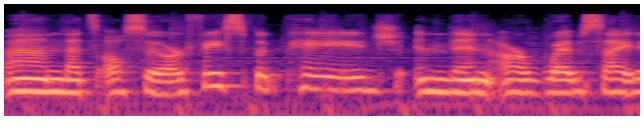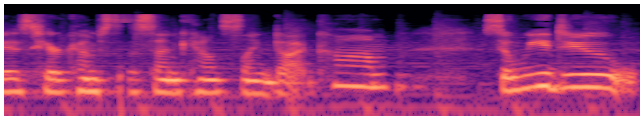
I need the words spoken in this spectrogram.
Um, that's also our Facebook page. And then our website is herecomestothesuncounseling.com. So we do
